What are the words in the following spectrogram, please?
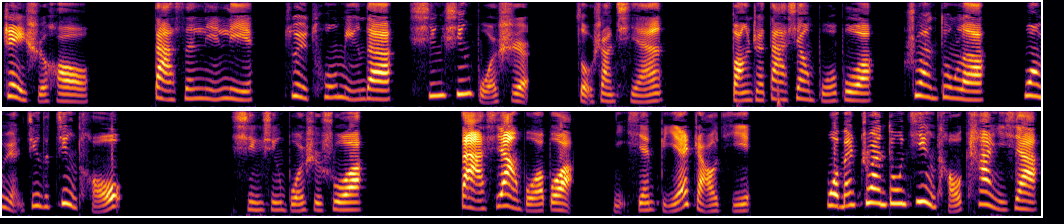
这时候，大森林里最聪明的星星博士走上前，帮着大象伯伯转动了望远镜的镜头。星星博士说：“大象伯伯，你先别着急，我们转动镜头看一下。”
